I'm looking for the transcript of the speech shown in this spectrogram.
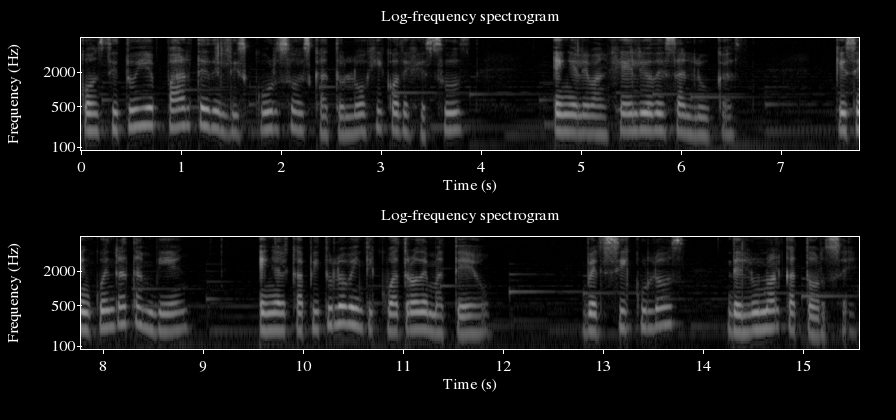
constituye parte del discurso escatológico de Jesús en el Evangelio de San Lucas, que se encuentra también en el capítulo 24 de Mateo, versículos del 1 al 14,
